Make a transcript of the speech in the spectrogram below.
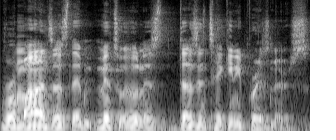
reminds us that mental illness doesn't take any prisoners.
